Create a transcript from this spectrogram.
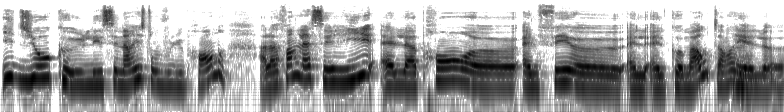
idiot que les scénaristes ont voulu prendre à la fin de la série elle apprend euh, elle fait euh, elle elle come out hein, et elle euh,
